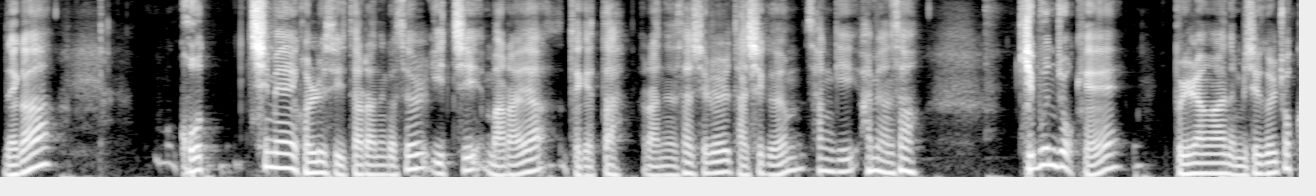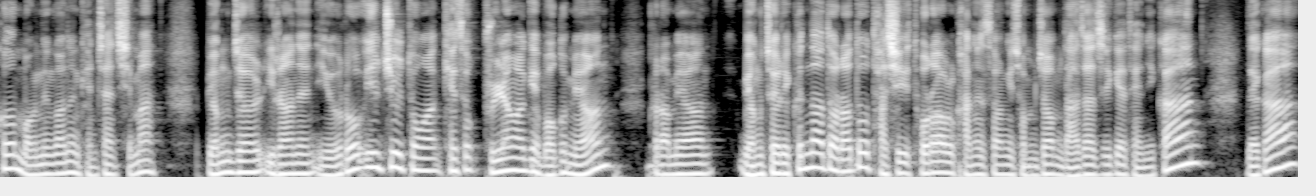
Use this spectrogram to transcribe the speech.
내가 곧 치매에 걸릴 수 있다는 것을 잊지 말아야 되겠다라는 사실을 다시금 상기하면서 기분 좋게 불량한 음식을 조금 먹는 거는 괜찮지만 명절이라는 이유로 일주일 동안 계속 불량하게 먹으면 그러면 명절이 끝나더라도 다시 돌아올 가능성이 점점 낮아지게 되니까 내가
